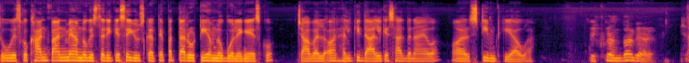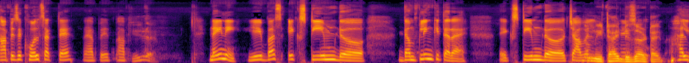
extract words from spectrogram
तो इसको खान पान में हम लोग इस तरीके से यूज़ करते हैं, पत्ता रोटी हम लोग बोलेंगे इसको। चावल और हल्की दाल के साथ बनाया हुआ और स्टीम्ड किया हुआ। इसके अंदर क्या है? आप इसे खोल सकते हैं यहाँ पे आप है। नहीं नहीं ये बस एक स्टीम्ड डम्पलिंग की तरह है। एक स्टीम्ड चावल मिठाई है, dessert तो type। हल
